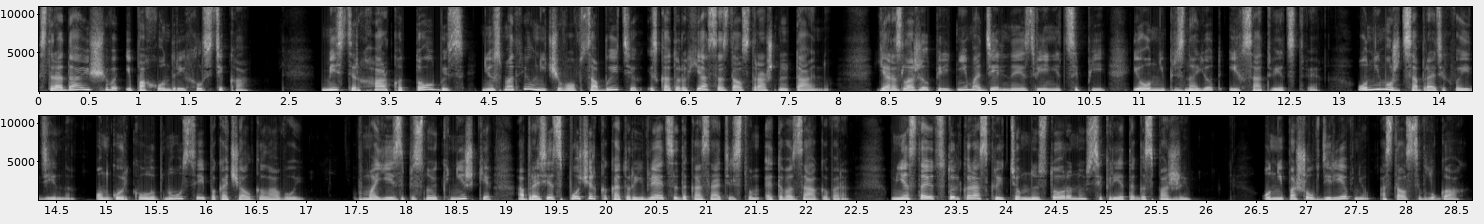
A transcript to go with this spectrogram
страдающего ипохондрии холостяка? Мистер Харкот Толбейс не усмотрел ничего в событиях, из которых я создал страшную тайну. Я разложил перед ним отдельные звенья цепи, и он не признает их соответствия. Он не может собрать их воедино. Он горько улыбнулся и покачал головой. В моей записной книжке образец почерка, который является доказательством этого заговора. Мне остается только раскрыть темную сторону секрета госпожи. Он не пошел в деревню, остался в лугах.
